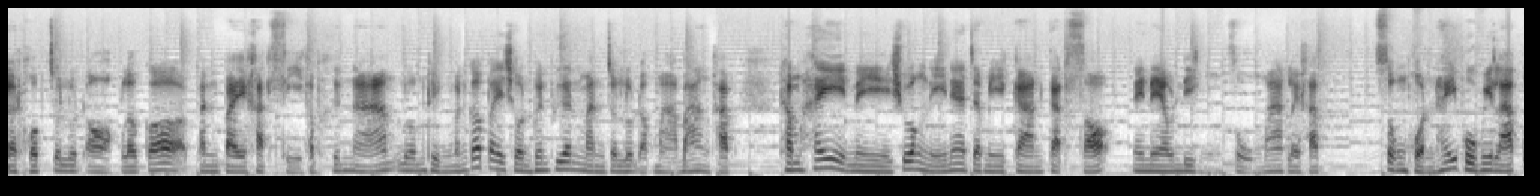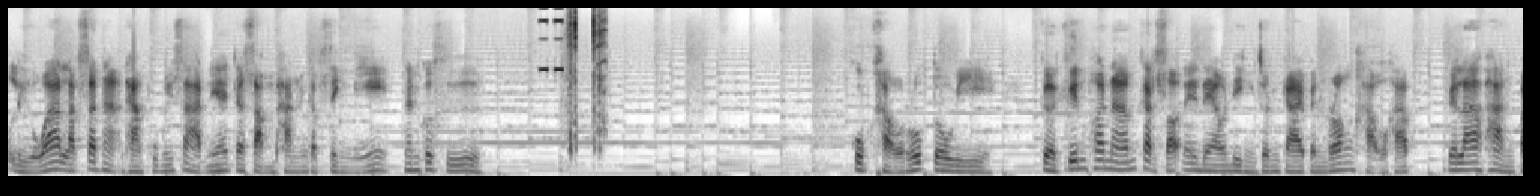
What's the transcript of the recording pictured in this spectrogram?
กระทบจนหลุดออก แล้วก็มันไปขัดสีกับพื้นน้ำรวมถึงมันก็ไปชนเพื่อนๆ มันจนหลุดออกมาบ้างครับทำให้ในช่วงนี้เนี่ยจะมีการกัดเซาะในแนวดิ่งสูงมากเลยครับส่งผลให้ภูมิลักษณ์หรือว่าลักษณะทางภูมิศาสตร์เนี่ยจะสัมพันธ์กับสิ่งนี้ นั่นก็คือหุบเขารูปตัววี เกิดขึ้นเพราะน้ำกัดเซาะในแนวดิ่งจนกลายเป็นร่องเขาครับ เวลาผ่านไป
